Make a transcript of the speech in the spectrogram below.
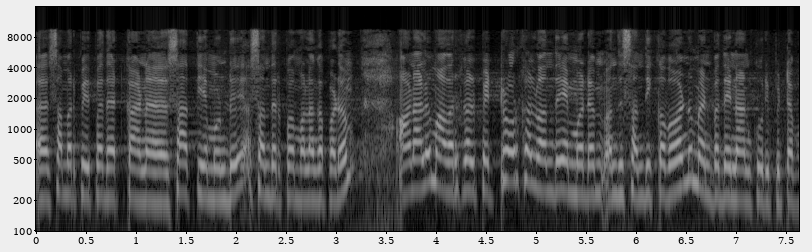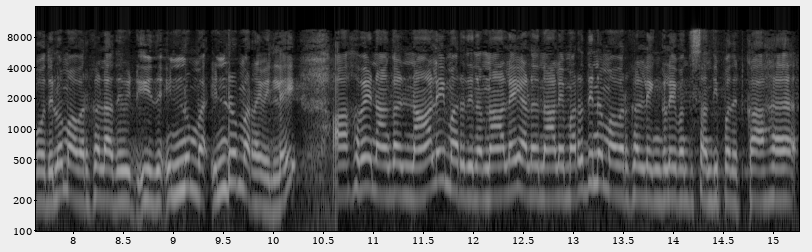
சமர்ப்பிப்பதற்கான சாத்தியம் உண்டு சந்தர்ப்பம் வழங்கப்படும். ஆனாலும் அவர்கள் பெற்றோர்கள் வந்து எம்மிடம் வந்து சந்திக்க வேண்டும் என்பதை நான் குறிப்பிட்ட போதிலும் அவர்கள் அது இது இன்னும் வ- இன்றும் வரவில்லை. ஆகவே நாங்கள் நாளை மறுதினம் நாளை அல்லது நாளை மறுதினம் அவர்கள் எங்களை வந்து சந்திப்பதற்காக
